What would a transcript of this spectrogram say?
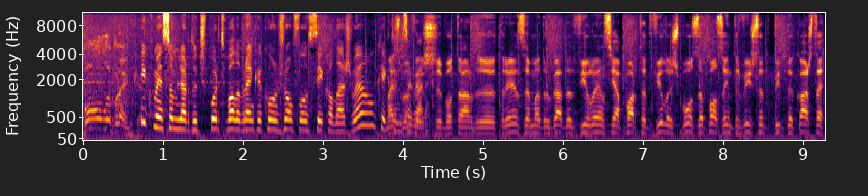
Bola Branca. E começa o melhor do desporto, Bola Branca com João Fonseca. Olá, João. O que é que Mais temos uma agora? vez, boa tarde, Teresa. Madrugada de violência à porta de Vilas Boas após a entrevista de Pinto da Costa.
